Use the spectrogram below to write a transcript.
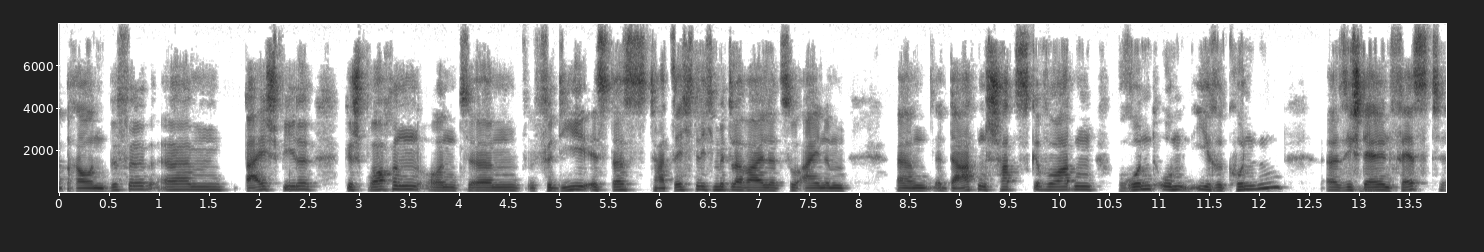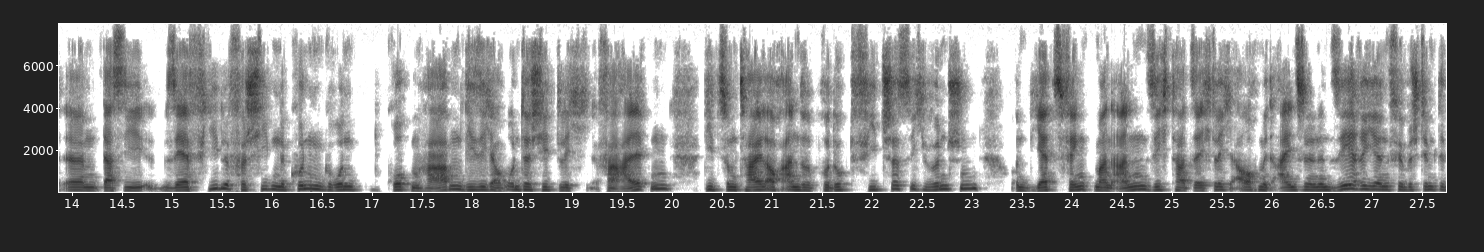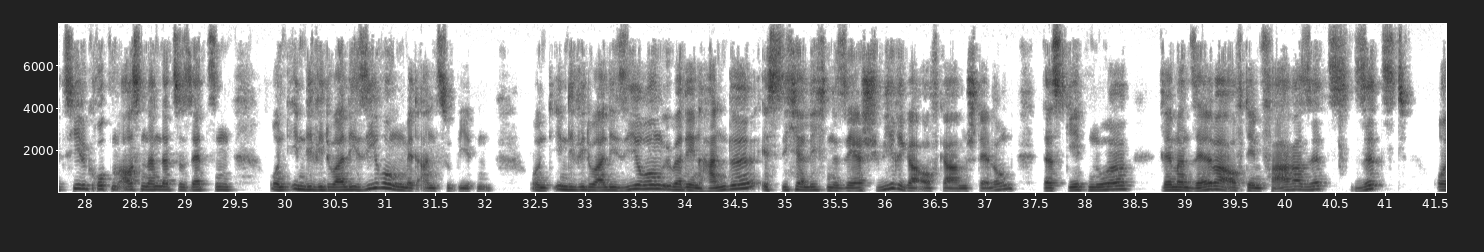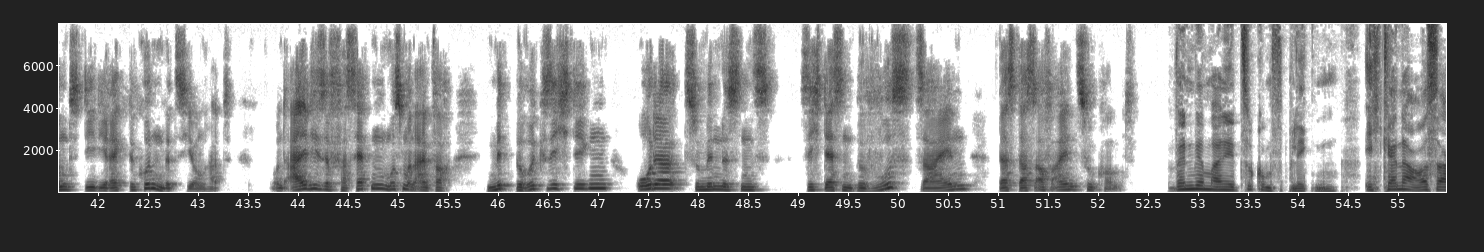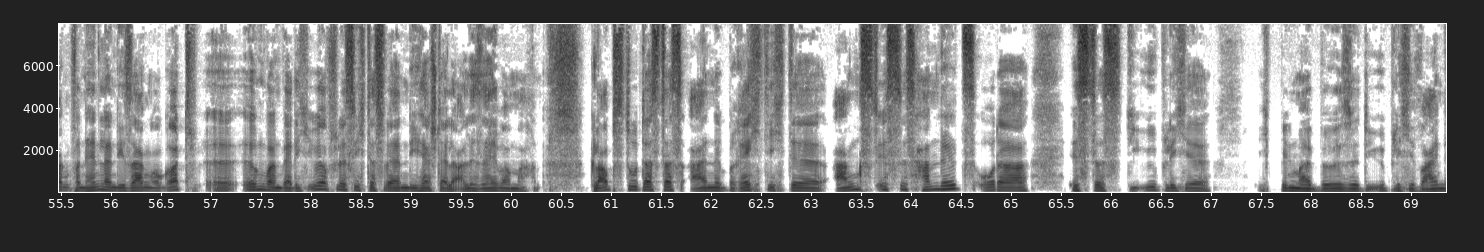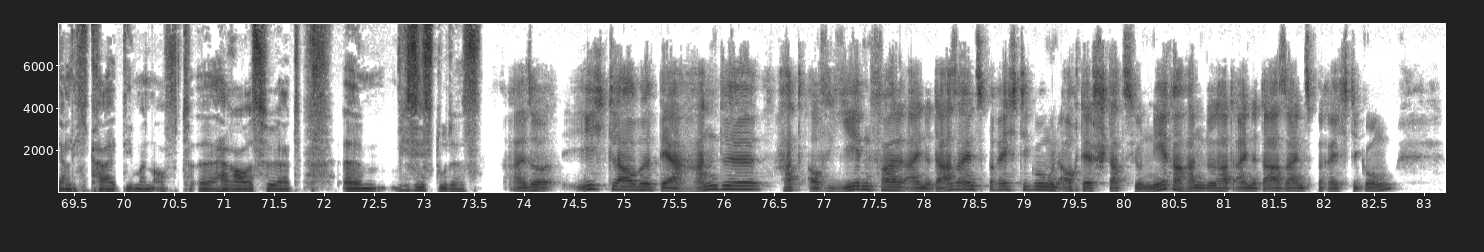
braunen Büffel ähm, Beispiel gesprochen und ähm, für die ist das tatsächlich mittlerweile zu einem ähm, Datenschatz geworden rund um ihre Kunden. Äh, sie stellen fest, ähm, dass Sie sehr viele verschiedene Kundengruppen haben, die sich auch unterschiedlich verhalten, die zum Teil auch andere Produktfeatures sich wünschen. Und jetzt fängt man an, sich tatsächlich auch mit einzelnen Serien für bestimmte Zielgruppen auseinanderzusetzen und Individualisierung mit anzubieten. Und Individualisierung über den Handel ist sicherlich eine sehr schwierige Aufgabenstellung. Das geht nur, wenn man selber auf dem Fahrersitz sitzt und die direkte Kundenbeziehung hat. Und all diese Facetten muss man einfach mit berücksichtigen oder zumindestens sich dessen bewusst sein, dass das auf einen zukommt. Wenn wir mal in die Zukunft blicken, ich kenne Aussagen von Händlern, die sagen, oh Gott, äh, irgendwann werde ich überflüssig, das werden die Hersteller alle selber machen. Glaubst du, dass das eine berechtigte Angst ist des Handels oder ist das die übliche ich bin mal böse, die übliche Weinerlichkeit, die man oft äh, heraushört. Ähm, wie siehst du das? Also ich glaube, der Handel hat auf jeden Fall eine Daseinsberechtigung und auch der stationäre Handel hat eine Daseinsberechtigung,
